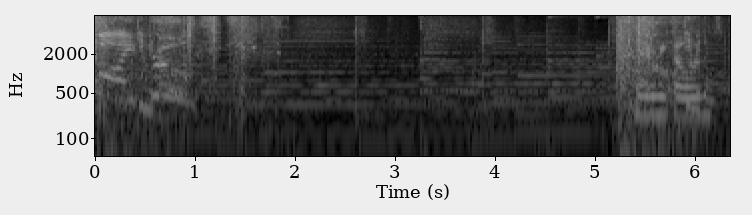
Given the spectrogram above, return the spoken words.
my rules. There we Give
